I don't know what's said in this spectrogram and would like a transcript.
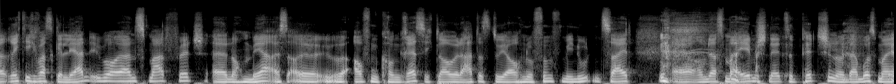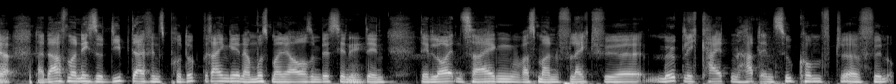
richtig was gelernt über euren Smart Fridge, äh, noch mehr als äh, über, auf dem Kongress. Ich glaube, da hattest du ja auch nur fünf Minuten Zeit, äh, um das mal eben schnell zu pitchen und da muss man ja. ja, da darf man nicht so deep dive ins Produkt reingehen, da muss man ja auch so ein bisschen nee. den, den Leuten zeigen, was man vielleicht für Möglichkeiten hat in Zukunft äh, für,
